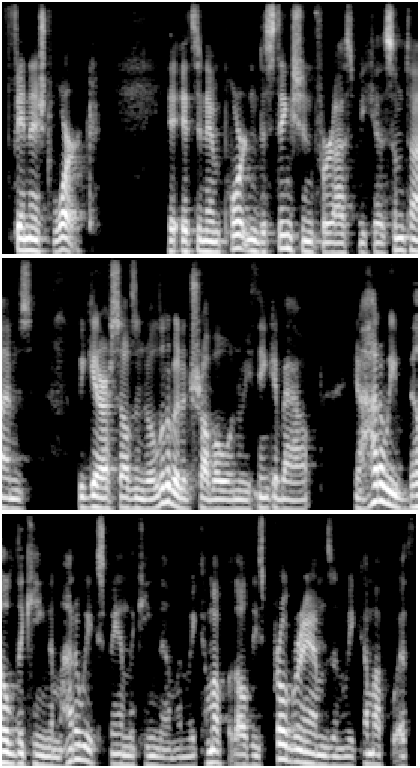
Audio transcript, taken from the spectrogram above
finished work it's an important distinction for us because sometimes we get ourselves into a little bit of trouble when we think about you know how do we build the kingdom how do we expand the kingdom and we come up with all these programs and we come up with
